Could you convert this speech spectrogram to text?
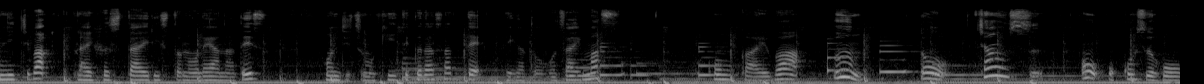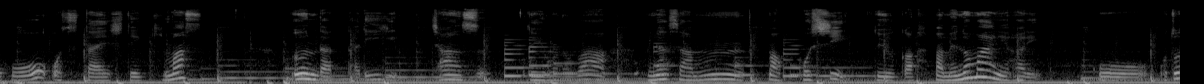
んにちは。ライフスタイリストのレアナです。本日も聞いてくださってありがとうございます。今回は運とチャンスを起こす方法をお伝えしていきます。運だったりチャンスというものは皆さん、まあ、欲しいというか、まあ、目の前にやはりこう訪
